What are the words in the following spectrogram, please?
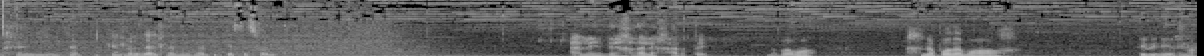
Para intentar picarlo de alrededor y que se suelte. Ale, deja de alejarte. No podemos. No podemos dividirnos.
